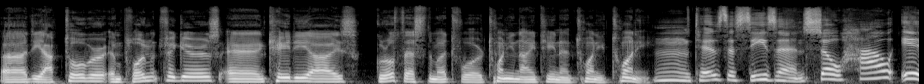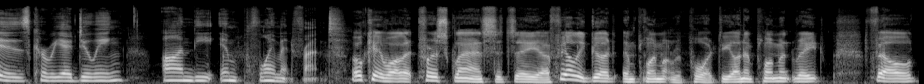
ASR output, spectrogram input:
uh, the October employment figures and KDI's growth estimate for 2019 and 2020. Mm, tis the season. So, how is Korea doing on the employment front? Okay, well, at first glance, it's a, a fairly good employment report. The unemployment rate fell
